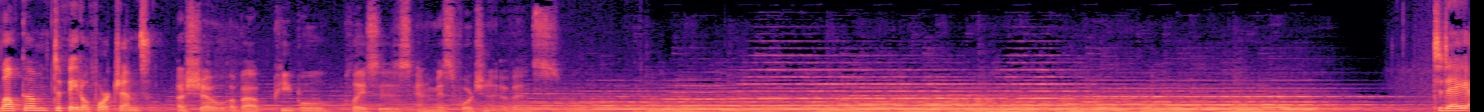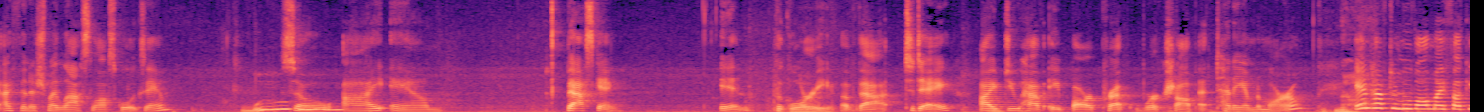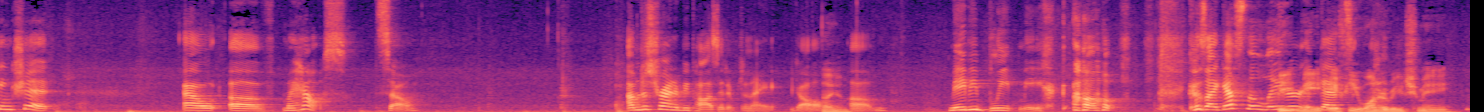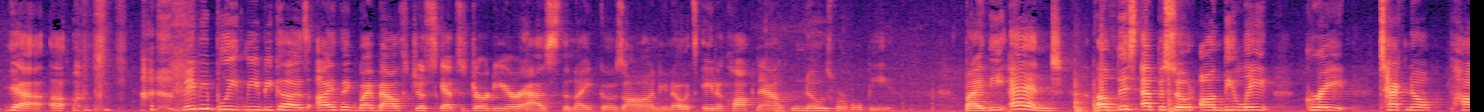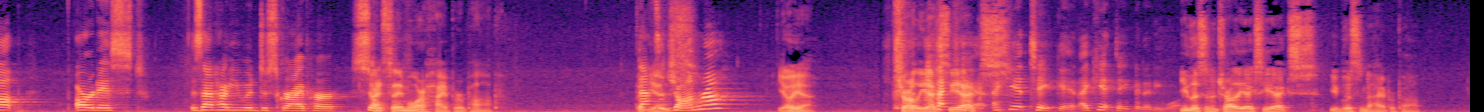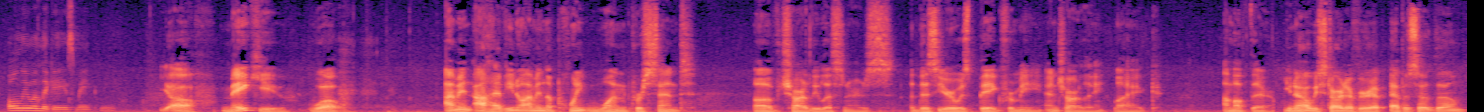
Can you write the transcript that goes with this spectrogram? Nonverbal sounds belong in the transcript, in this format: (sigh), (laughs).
Welcome to Fatal Fortunes. a show about people, places, and misfortunate events. Today I finished my last law school exam, Woo! so I am basking in the glory of that today. I do have a bar prep workshop at 10 a.m. tomorrow No. and have to move all my fucking shit out of my house. So I'm just trying to be positive tonight, y'all. I am. Um, maybe bleep me. (laughs) Because I guess the Beat later me it gets, if you want to reach me. Yeah, uh, (laughs) maybe bleep me because I think my mouth just gets dirtier as the night goes on. You know, it's eight o'clock now. Who knows where we'll be by the end of this episode on the late great techno pop artist. Is that how you would describe her? So I'd say more hyper pop. that's a genre. Oh yeah. Charli (laughs) I can't, I can't take it. I can't take it anymore. You listen to Charli XCX? You've listened to hyper pop. Only when the gays make me. Yeah, make you. Whoa. I mean, I'll have you know I'm in the 0.1% of Charli listeners. This year was big for me and Charli. Like, I'm up there. You know how we start every episode, though?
